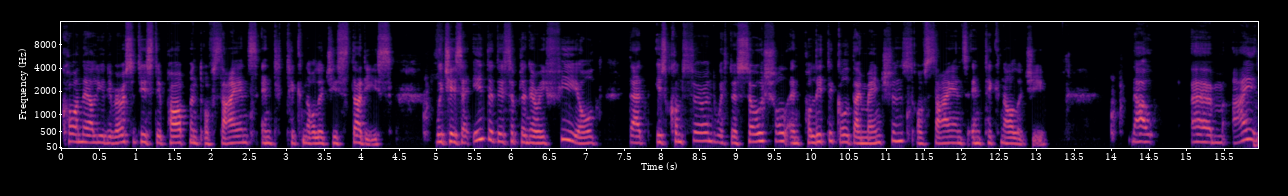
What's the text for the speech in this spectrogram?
Cornell University's Department of Science and Technology Studies, which is an interdisciplinary field that is concerned with the social and political dimensions of science and technology. Now, um, I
